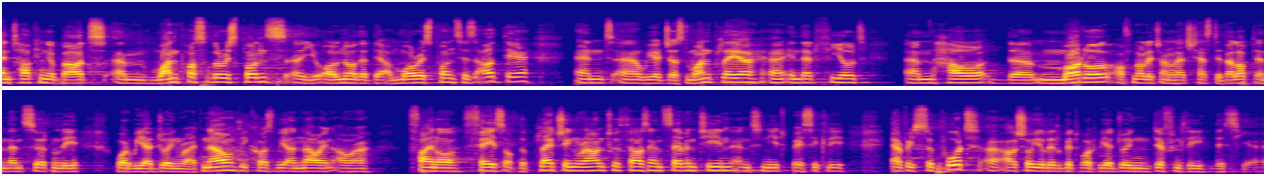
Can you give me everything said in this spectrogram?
then talking about um, one possible response. Uh, you all know that there are more responses out there and uh, we are just one player uh, in that field. Um, how the model of Knowledge Unlatched has developed and then certainly what we are doing right now because we are now in our final phase of the pledging round 2017 and need basically every support. Uh, I'll show you a little bit what we are doing differently this year.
